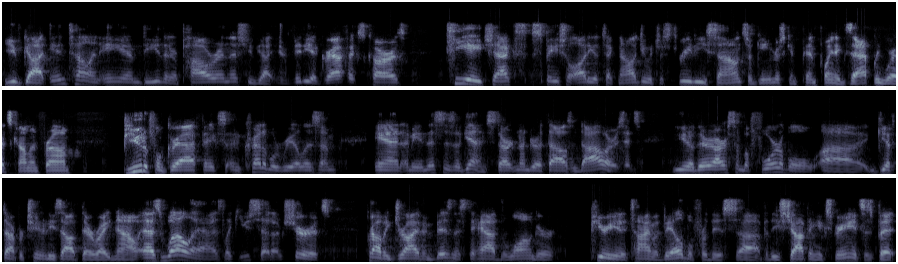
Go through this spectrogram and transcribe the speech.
you've got Intel and AMD that are powering this. You've got NVIDIA graphics cards, THX spatial audio technology, which is 3D sound, so gamers can pinpoint exactly where it's coming from. Beautiful graphics, incredible realism, and I mean, this is again starting under a thousand dollars. It's you know there are some affordable uh, gift opportunities out there right now, as well as like you said, I'm sure it's probably driving business to have the longer period of time available for this uh, for these shopping experiences. But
